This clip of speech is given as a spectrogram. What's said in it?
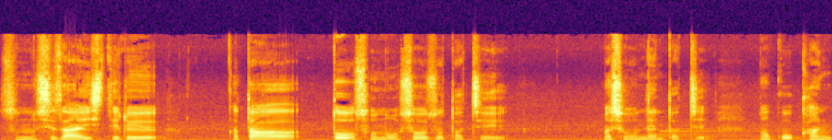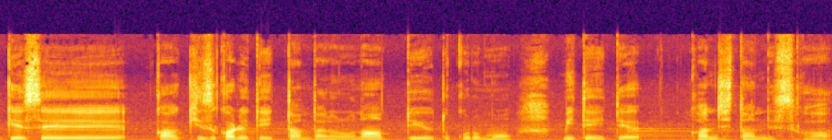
その取材してる方とその少女たち、まあ、少年たちのこう関係性が築かれていったんだろうなっていうところも見ていて感じたんですが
